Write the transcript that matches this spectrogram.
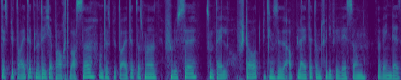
das bedeutet natürlich, er braucht Wasser und das bedeutet, dass man Flüsse zum Teil aufstaut bzw. ableitet und für die Bewässerung verwendet.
